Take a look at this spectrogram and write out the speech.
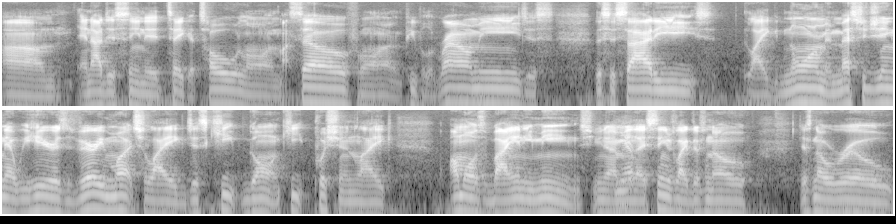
Um, and I just seen it take a toll on myself, on people around me, just the society's like norm and messaging that we hear is very much like just keep going, keep pushing, like almost by any means. You know what I mean? Like it seems like there's no there's no real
